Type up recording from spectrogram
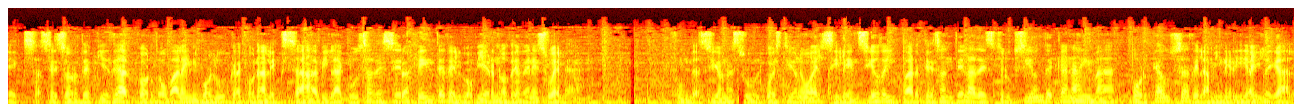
Ex asesor de Piedad Córdoba la involucra con Alexa Ávila acusa de ser agente del gobierno de Venezuela. Fundación Azul cuestionó el silencio de Impartes ante la destrucción de Canaima, por causa de la minería ilegal.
